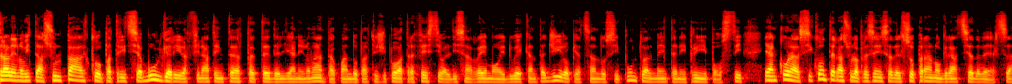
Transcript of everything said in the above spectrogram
Tra le novità sul palco, Patrizia Bulgari, raffinata interprete degli anni 90 quando partecipò a tre festival di Sanremo e due Cantagiro, piazzandosi puntualmente nei primi posti, e ancora si conterà sulla presenza del soprano Grazia D'Aversa.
